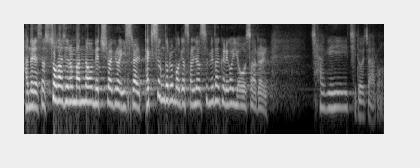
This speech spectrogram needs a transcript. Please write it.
하늘에서 쏟아지는 만나와 매출하기로 이스라엘 백성들을 먹여 살렸습니다. 그리고 여호사를 자기 지도자로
